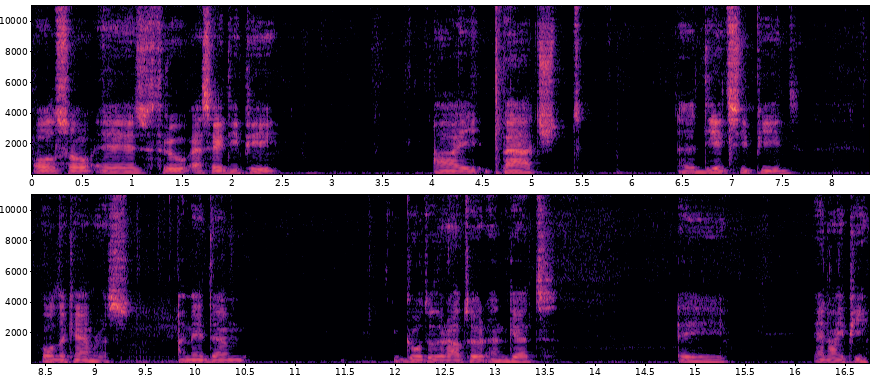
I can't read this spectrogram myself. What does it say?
also is through SADP I batched uh, DHCP'd all the cameras. I made them go to the router and get a an IP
